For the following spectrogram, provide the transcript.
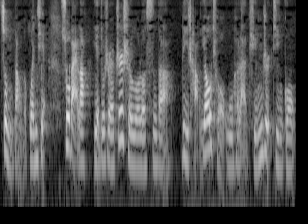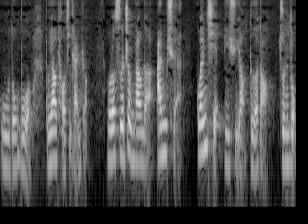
正当的关切，说白了，也就是支持俄罗斯的立场，要求乌克兰停止进攻乌东部，不要挑起战争。俄罗斯正当的安全关切必须要得到尊重。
